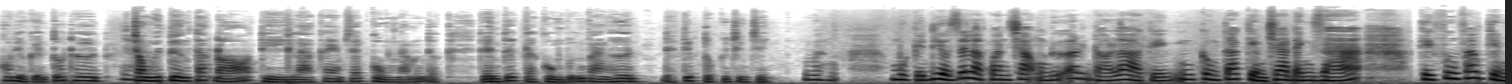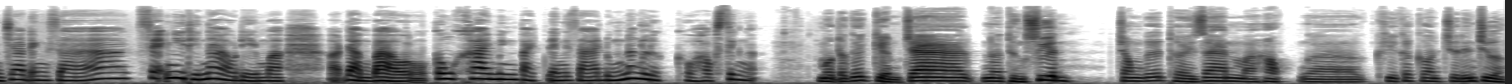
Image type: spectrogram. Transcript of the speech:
có điều kiện tốt hơn yeah. Dạ. trong cái tương tác đó thì là các em sẽ cùng nắm được kiến thức là cùng vững vàng hơn để tiếp tục cái chương trình. Vâng. Một cái điều rất là quan trọng nữa đó là cái công tác kiểm tra đánh giá. Cái phương pháp kiểm tra đánh giá sẽ như thế nào để mà ờ, đảm bảo công khai minh bạch đánh giá đúng năng lực của học sinh ạ? Một là cái kiểm tra ờ, thường xuyên trong cái thời gian mà học ờ, khi các con chưa đến trường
